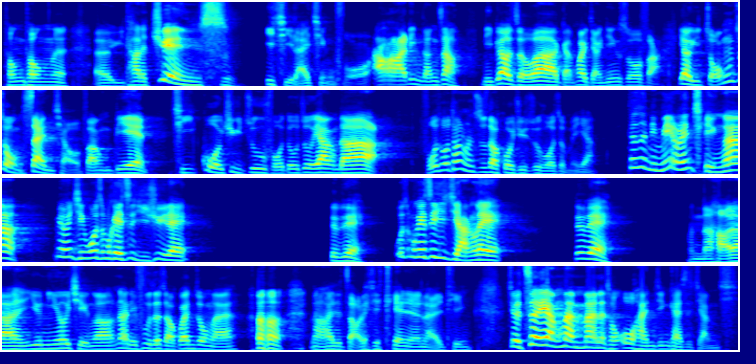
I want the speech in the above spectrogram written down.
通通呢，呃，与他的眷属一起来请佛啊，令当照，你不要走啊，赶快讲经说法，要以种种善巧方便，其过去诸佛都这样的。佛陀当然知道过去诸佛怎么样，但是你没有人请啊，没有人请，我怎么可以自己去嘞？对不对？我怎么可以自己讲嘞？对不对？那好了，有你有请哦，那你负责找观众来，那他就找了一些天人来听，就这样慢慢的从《欧韩经》开始讲起。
